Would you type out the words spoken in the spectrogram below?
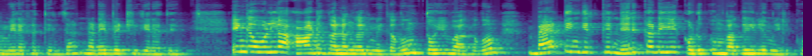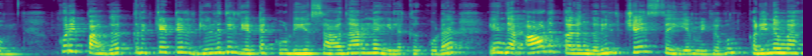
அமீரகத்தில் தான் நடைபெற்றுகிறது. இங்கு உள்ள ஆடுகளங்கள் மிகவும் தொய்வாகவும் பேட்டிங்கிற்கு நெருக்கடியை கொடுக்கும் வகையிலும் இருக்கும். குறிப்பாக கிரிக்கெட்டில் எளிதில் எட்டக்கூடிய சாதாரண இலக்கு கூட இந்த ஆடுகளங்களில் சேஸ் செய்ய மிகவும் கடினமாக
